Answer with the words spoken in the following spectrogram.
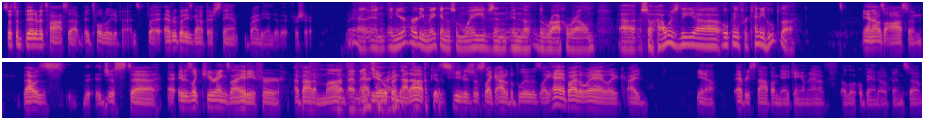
So it's a bit of a toss up. It totally depends, but everybody's got their stamp by the end of it for sure. Yeah, and, and you're already making some waves in, in the, the rock realm. Uh, so how was the uh, opening for Kenny Hoopla? Man, that was awesome that was just uh, it was like pure anxiety for about a month. Imagine, he opened right? that up because he was just like out of the blue was like, hey, by the way, like I, you know, every stop I'm making, I'm gonna have a local band open. So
